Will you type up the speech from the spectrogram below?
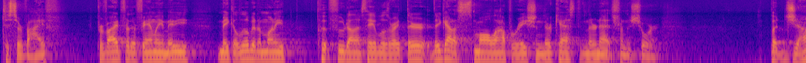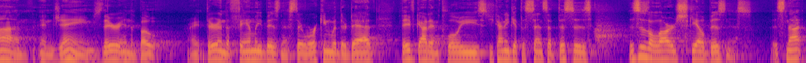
to survive, provide for their family, maybe make a little bit of money, put food on the tables, right? They're, they got a small operation. They're casting their nets from the shore. But John and James, they're in the boat, right? They're in the family business. They're working with their dad. They've got employees. You kind of get the sense that this is, this is a large scale business. It's not,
